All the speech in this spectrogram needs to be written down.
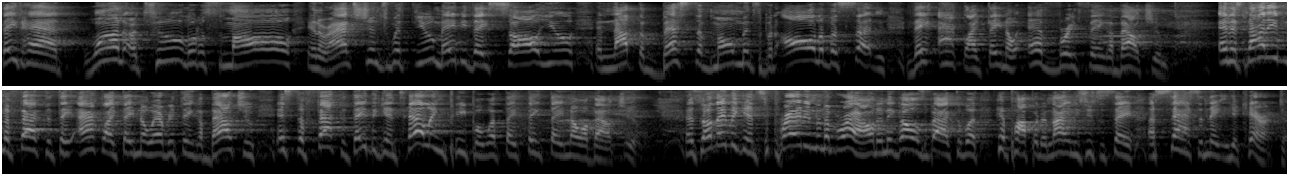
They've had one or two little small interactions with you. Maybe they saw you in not the best of moments, but all of a sudden they act like they know everything about you. And it's not even the fact that they act like they know everything about you, it's the fact that they begin telling people what they think they know about you. And so they begin spreading them around, and it goes back to what hip hop in the 90s used to say assassinating your character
